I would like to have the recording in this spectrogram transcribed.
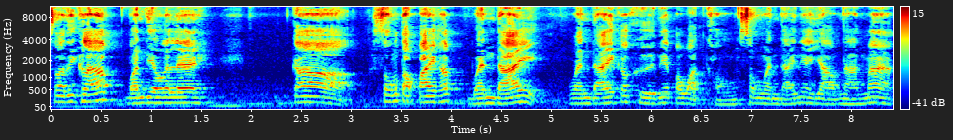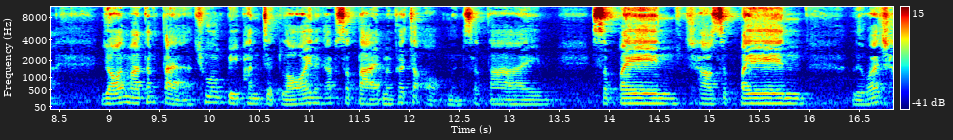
สวัสดีครับ วันเดียวกันเลย ก็ทรงต่อไปครับแวนไดแวนไดก็คือเนี่ยประวัติของทรงแวนไดเนี่ยยาวนานมาก ย้อนมาตั้งแต่ช่วงปี 1700 นะครับ สไตล์มันก็จะออกเหมือนสไตล์สเปน ชาวสเปน หรือว่าช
